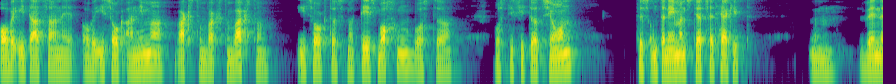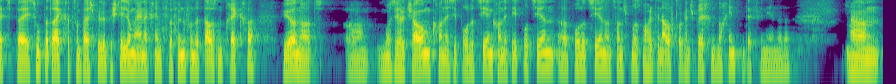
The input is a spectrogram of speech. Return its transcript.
Aber ich darf auch nicht, aber ich sag auch nimmer Wachstum, Wachstum, Wachstum. Ich sag, dass wir das machen, was der, was die Situation des Unternehmens derzeit hergibt. Ähm, wenn jetzt bei Supertrecker zum Beispiel eine Bestellung einerkommt für 500.000 Trecker, ja, dann äh, muss ich halt schauen, kann ich sie produzieren, kann ich es nicht produzieren, äh, produzieren und sonst muss man halt den Auftrag entsprechend nach hinten definieren, oder? Ähm,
